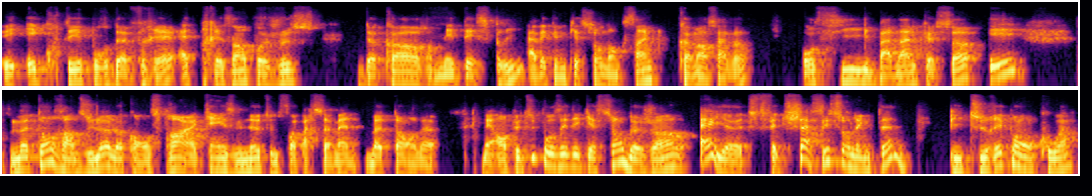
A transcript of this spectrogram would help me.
et écouter pour de vrai, être présent, pas juste de corps, mais d'esprit, avec une question donc simple, comment ça va? Aussi banal que ça. Et mettons, rendu là, là qu'on se prend un 15 minutes une fois par semaine, mettons, là, ben, on peut-tu poser des questions de genre, hey, euh, tu te fais chasser sur LinkedIn, puis tu réponds quoi?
